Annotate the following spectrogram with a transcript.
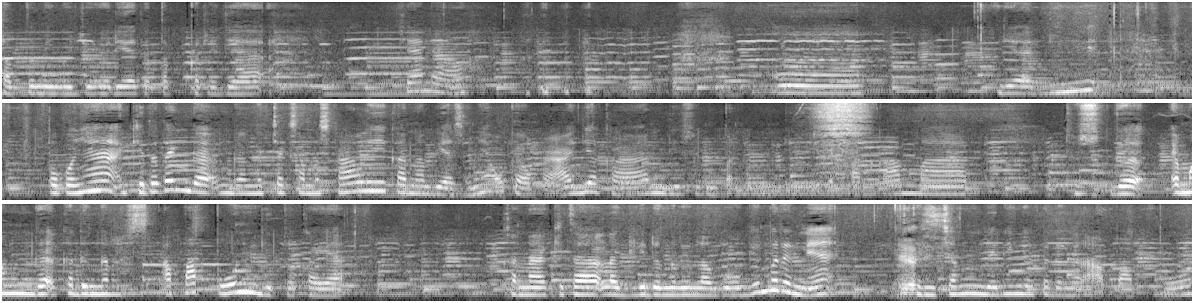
Sabtu Minggu juga dia tetap kerja channel. Eh, jadi pokoknya kita teh nggak nggak ngecek sama sekali karena biasanya oke oke aja kan disimpan di depan kamar. Terus gak emang nggak kedenger apa pun gitu kayak karena kita lagi dengerin lagu meren ya Yes. kenceng jadi nggak kedenger apa pun.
